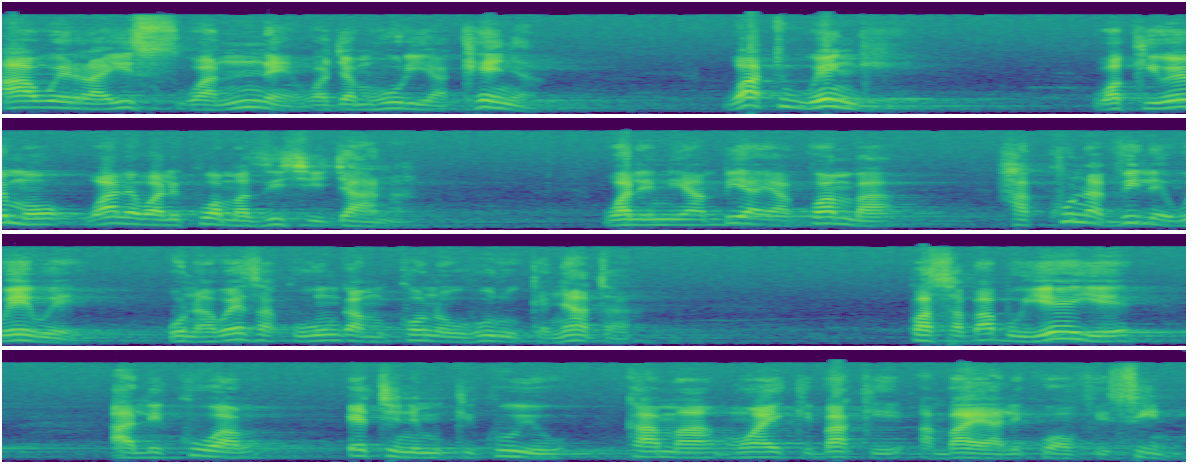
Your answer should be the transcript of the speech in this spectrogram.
awe rais wa nne wa Jamhuri ya Kenya, watu wengi wakiwemo wale walikuwa mazishi jana waliniambia ya kwamba hakuna vile wewe unaweza kuunga mkono Uhuru Kenyatta kwa sababu yeye alikuwa eti ni Mkikuyu kama Mwai Kibaki ambaye alikuwa ofisini.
